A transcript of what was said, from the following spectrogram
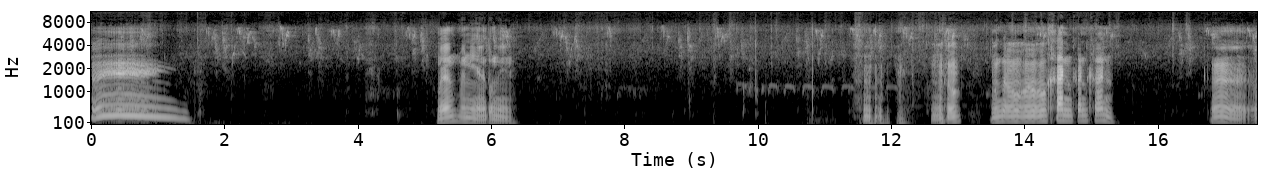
เอ้ยเมืองมันมีอย่างตรงนี้ อื้อหือมันเอาคันคันคันออเอา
